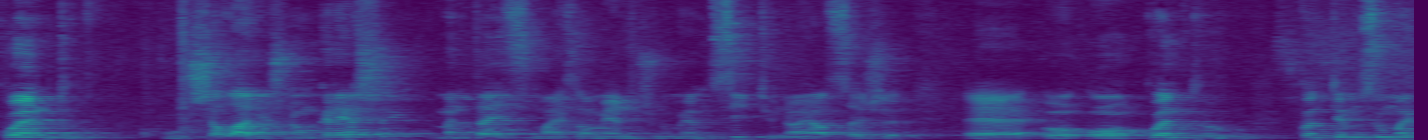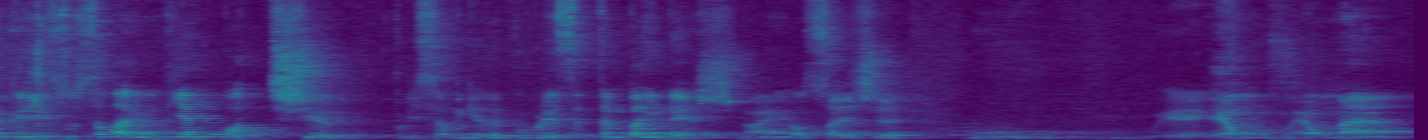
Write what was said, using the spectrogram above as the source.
quando os salários não crescem, mantém-se mais ou menos no mesmo sítio, não é? Ou seja, Uh, ou, ou quando, quando temos uma crise, o salário mediano pode descer. Por isso a linha da pobreza também desce, não é? Ou seja, o, é, é, um, é, uma,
